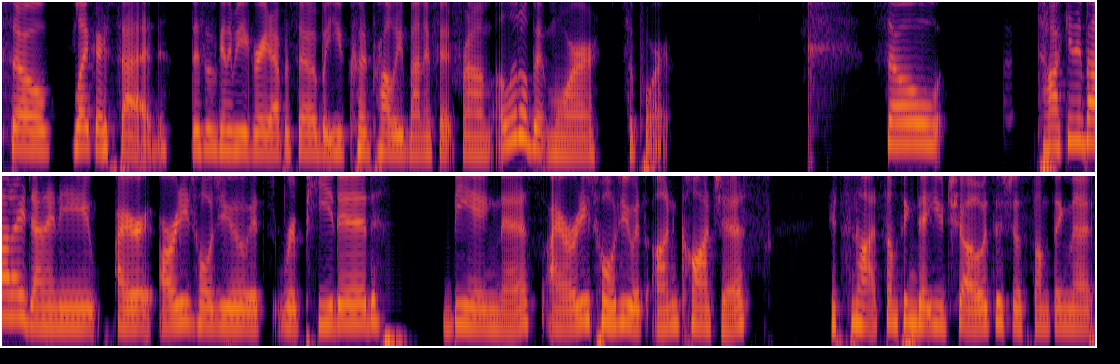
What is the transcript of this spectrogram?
so, like I said, this is going to be a great episode, but you could probably benefit from a little bit more support. So, talking about identity, I already told you it's repeated beingness. I already told you it's unconscious. It's not something that you chose, it's just something that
